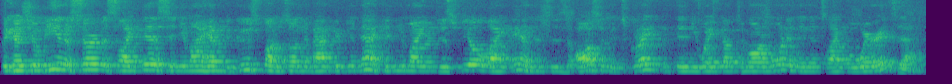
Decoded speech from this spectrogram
Because you'll be in a service like this and you might have the goosebumps on the back of your neck and you might just feel like, man, this is awesome, it's great. But then you wake up tomorrow morning and it's like, well, where is that?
